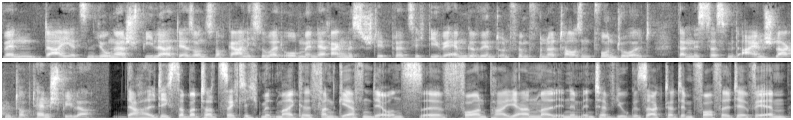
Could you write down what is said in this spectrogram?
wenn da jetzt ein junger Spieler, der sonst noch gar nicht so weit oben in der Rangliste steht, plötzlich die WM gewinnt und 500.000 Pfund holt, dann ist das mit einem Schlag ein Top-10-Spieler. Da halte ich es aber tatsächlich mit Michael van Gerven, der uns äh, vor ein paar Jahren mal in einem Interview gesagt hat im Vorfeld der WM,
